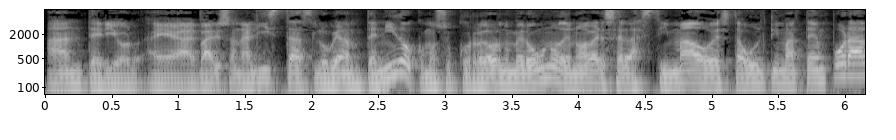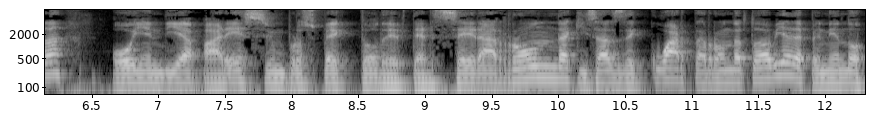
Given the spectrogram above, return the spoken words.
anterior. Eh, varios analistas lo hubieran tenido como su corredor número uno de no haberse lastimado esta última temporada hoy en día parece un prospecto de tercera ronda, quizás de cuarta ronda todavía, dependiendo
